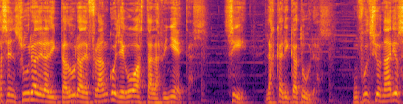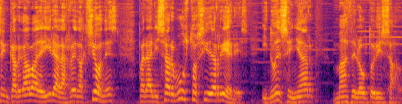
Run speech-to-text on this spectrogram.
La censura de la dictadura de Franco llegó hasta las viñetas. Sí, las caricaturas. Un funcionario se encargaba de ir a las redacciones para alisar bustos y derrieres y no enseñar más de lo autorizado.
